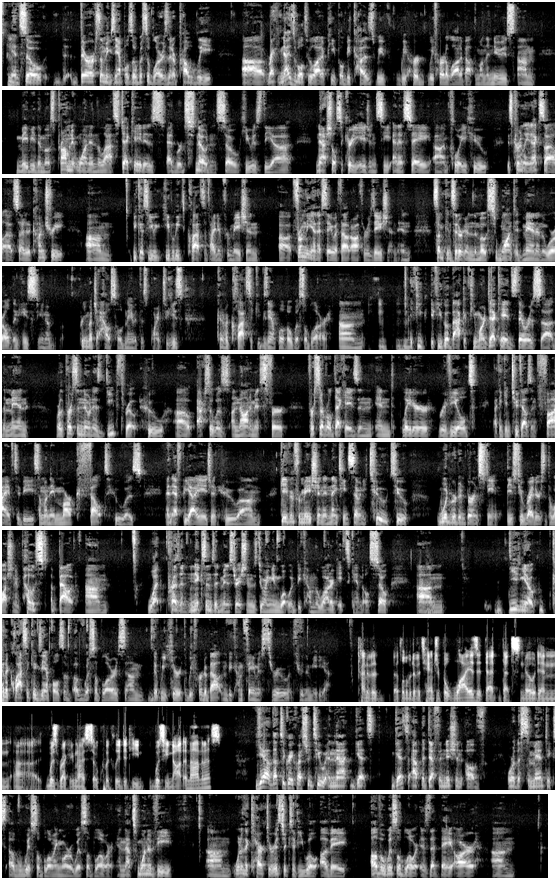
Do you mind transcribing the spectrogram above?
hmm. And so th- there are some examples of whistleblowers that are probably uh, recognizable to a lot of people because we've we heard we've heard a lot about them on the news. Um, maybe the most prominent one in the last decade is Edward Snowden. So he was the uh, National Security Agency NSA uh, employee who is currently in exile outside of the country. Um, because he, he leaked classified information uh, from the NSA without authorization. And some consider him the most wanted man in the world, and he's you know pretty much a household name at this point. So he's kind of a classic example of a whistleblower. Um, mm-hmm. If you if you go back a few more decades, there was uh, the man or the person known as Deep Throat, who uh, actually was anonymous for for several decades, and and later revealed, I think in 2005, to be someone named Mark Felt, who was an FBI agent who um, gave information in 1972 to Woodward and Bernstein, these two writers at the Washington Post, about um, what President Nixon's administration was doing in what would become the Watergate scandal. So, um, these, you know, kind of classic examples of, of whistleblowers um, that we hear that we've heard about and become famous through through the media. Kind of a, a little bit of a tangent, but why is it that that Snowden uh, was recognized so quickly? Did he was he not anonymous? Yeah, that's a great question too, and that gets gets at the definition of or the semantics of whistleblowing or a whistleblower, and that's one of the um, one of the characteristics, if you will, of a of a whistleblower is that they are um,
